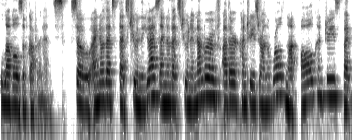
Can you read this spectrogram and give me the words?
levels of governance. So I know that's that's true in the US. I know that's true in a number of other countries around the world, not all countries, but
